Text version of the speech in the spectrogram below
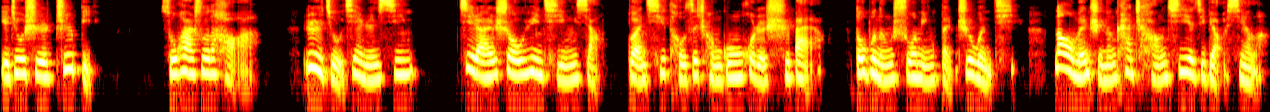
也就是知彼。俗话说得好啊，日久见人心。既然受运气影响，短期投资成功或者失败啊，都不能说明本质问题。那我们只能看长期业绩表现了。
